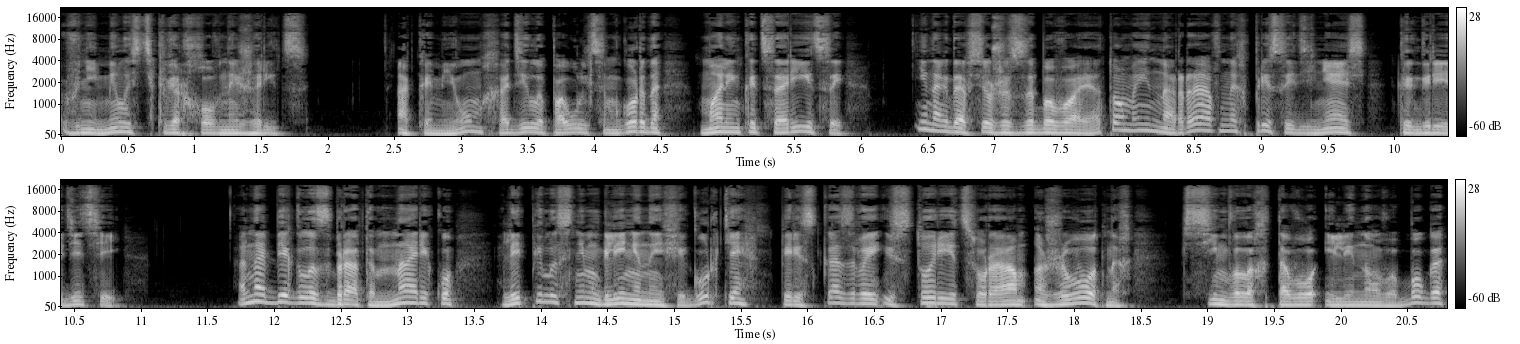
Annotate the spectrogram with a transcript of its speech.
в немилость к верховной жрице. А Камиум ходила по улицам города маленькой царицей — иногда все же забывая о том и на равных присоединяясь к игре детей. Она бегала с братом на реку, лепила с ним глиняные фигурки, пересказывая истории Цураам о животных, символах того или иного бога,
